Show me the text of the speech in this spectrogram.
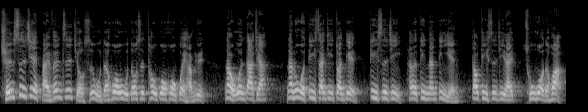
全世界百分之九十五的货物都是透过货柜航运。那我问大家，那如果第三季断电，第四季它的订单递延？到第四季来出货的话，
